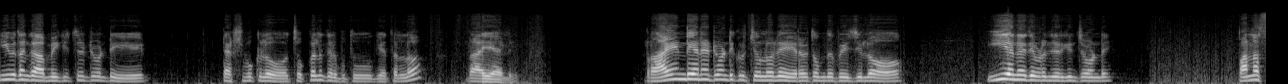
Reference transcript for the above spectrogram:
ఈ విధంగా మీకు ఇచ్చినటువంటి టెక్స్ట్ బుక్లో చుక్కలను కలుపుతూ గీతల్లో రాయాలి. రాయండి అనేటువంటి కృత్యంలోనే ఇరవై తొమ్మిదో పేజీలో ఈ అనేది ఇవ్వడం జరిగింది చూడండి. పనస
